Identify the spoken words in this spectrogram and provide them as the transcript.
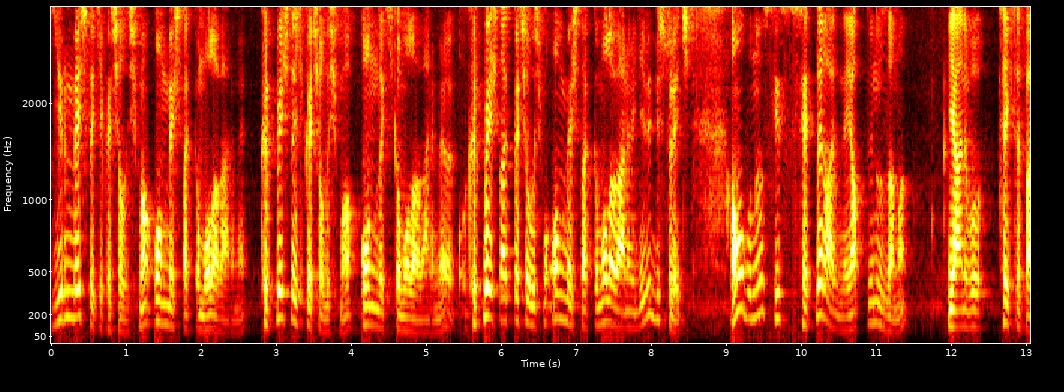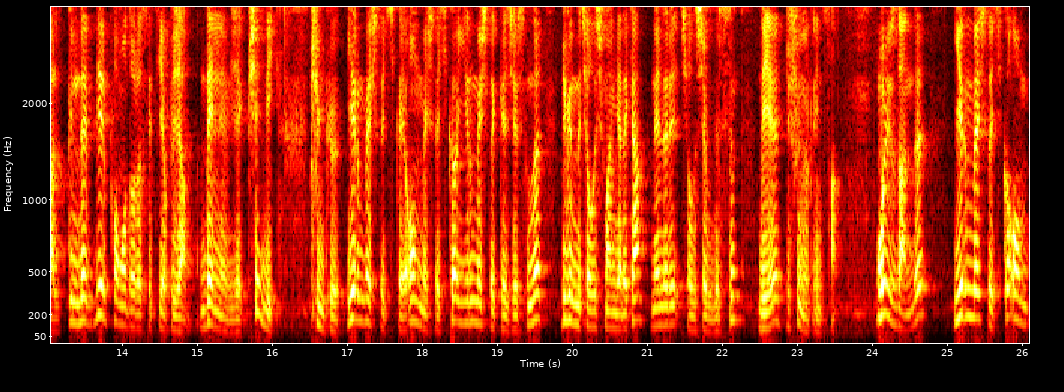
25 dakika çalışma, 15 dakika mola verme, 45 dakika çalışma, 10 dakika mola verme, 45 dakika çalışma, 15 dakika mola verme gibi bir süreç. Ama bunu siz setler halinde yaptığınız zaman yani bu tek seferlik günde bir Pomodoro seti yapacağım denilebilecek bir şey değil. Çünkü 25 dakikaya 15 dakika 25 dakika içerisinde bir günde çalışman gereken neleri çalışabilirsin diye düşünür insan. O yüzden de 25 dakika 10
